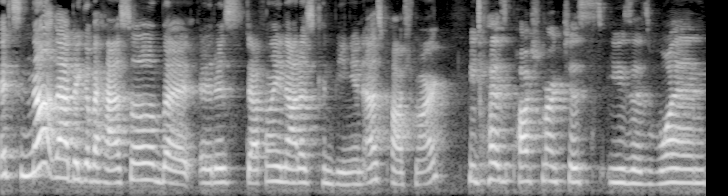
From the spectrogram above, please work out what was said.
it's not that big of a hassle, but it is definitely not as convenient as Poshmark. because Poshmark just uses one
